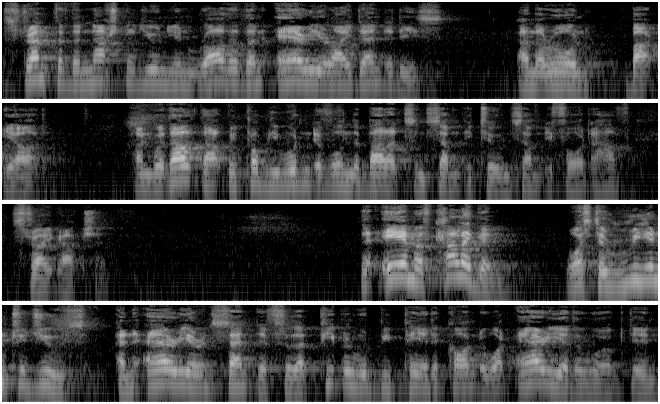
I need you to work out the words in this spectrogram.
strength of the national union rather than area identities and their own backyard. And without that, we probably wouldn't have won the ballots in 72 and 74 to have strike action. The aim of Callaghan was to reintroduce an area incentive so that people would be paid according to what area they worked in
